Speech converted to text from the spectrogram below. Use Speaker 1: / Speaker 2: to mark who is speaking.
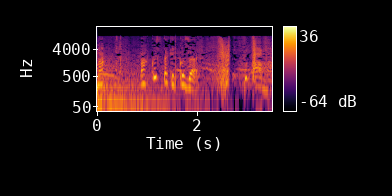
Speaker 1: Ma, ma questa che cos'è?
Speaker 2: I've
